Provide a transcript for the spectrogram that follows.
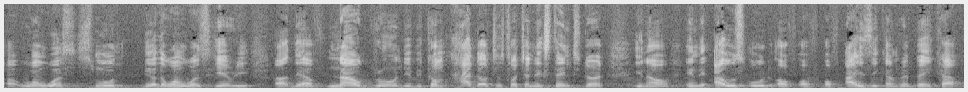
Uh, one was smooth, the other one was hairy. Uh, they have now grown, they've become adult to such an extent that, you know, in the household of, of, of Isaac and Rebekah.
